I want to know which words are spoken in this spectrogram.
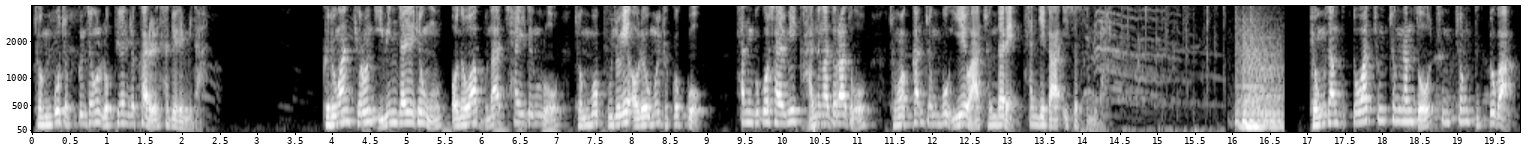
정보 접근성을 높이는 역할을 하게 됩니다. 그동안 결혼 이민자의 경우 언어와 문화 차이 등으로 정보 부족의 어려움을 겪었고 한국어 사용이 가능하더라도 정확한 정보 이해와 전달에 한계가 있었습니다. 경상북도와 충청남도, 충청북도가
